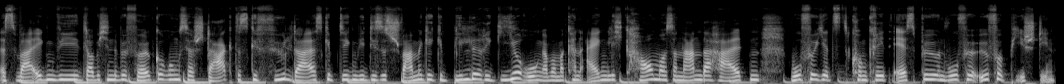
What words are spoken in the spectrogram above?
Es war irgendwie, glaube ich, in der Bevölkerung sehr stark das Gefühl da, es gibt irgendwie dieses schwammige Gebilde Regierung, aber man kann eigentlich kaum auseinanderhalten, wofür jetzt konkret SPÖ und wofür ÖVP stehen.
